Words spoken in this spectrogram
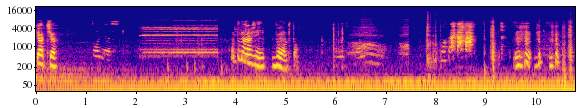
Jocie. To jest. No to na razie wyłącz to.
